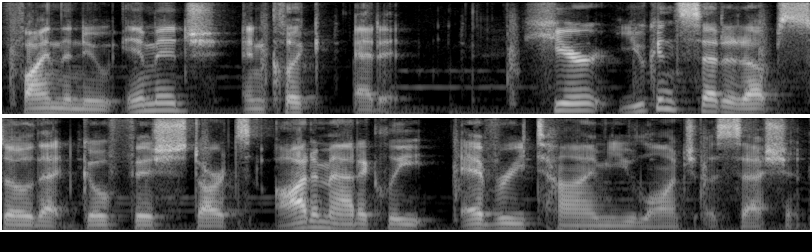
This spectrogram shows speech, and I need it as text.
find the new image, and click Edit. Here, you can set it up so that GoFish starts automatically every time you launch a session.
